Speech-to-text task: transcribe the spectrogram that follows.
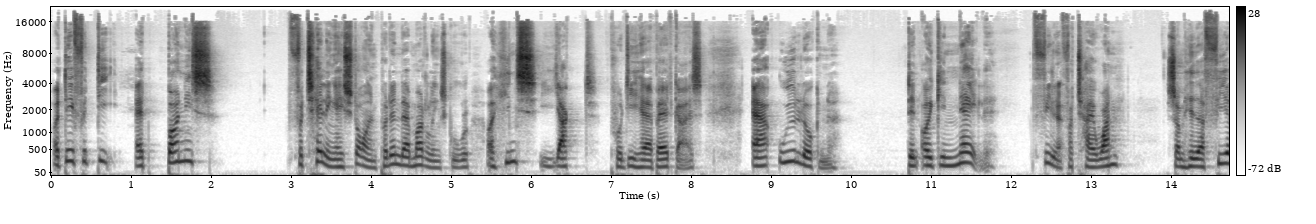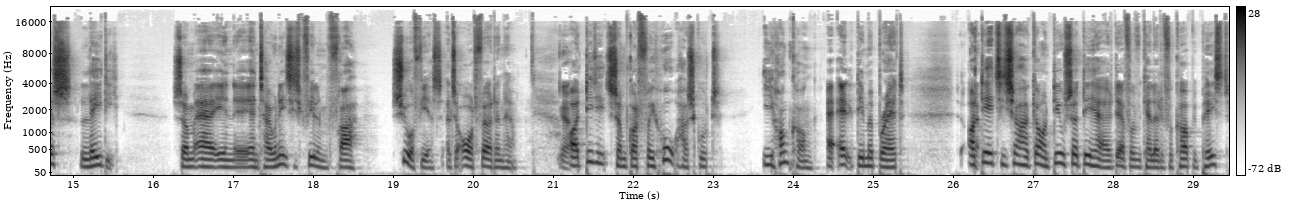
Og det er fordi, at Bonnies fortælling af historien på den der modeling school, og hendes jagt på de her bad guys, er udelukkende den originale film ja. fra Taiwan, som hedder Fierce Lady, som er en, øh, en taiwanesisk film fra 87, altså året før den her. Ja. Og det, som Godfrey Ho har skudt i Hongkong, er alt det med Brad. Og ja. det, de så har gjort, det er jo så det her, derfor vi kalder det for copy-paste.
